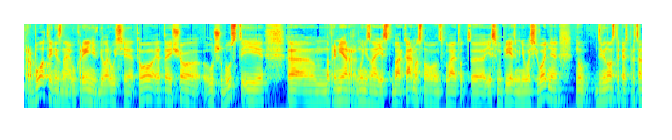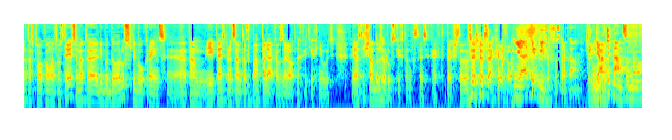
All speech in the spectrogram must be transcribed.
работы, не знаю, в Украине, в Беларуси, то это еще лучше boost. И, э, например, ну не знаю, есть бар Карма, снова он всплывает. Вот э, если мы приедем в него сегодня, ну 95% того, кого мы там встретим, это либо белорусы, либо украинцы. Э, Там и 5% по- поляков залетных каких-нибудь. Я встречал даже русских там, кстати, как-то. Так что всякое было. Я киргизов сустракаў чакаў Я в'етнам з одного.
